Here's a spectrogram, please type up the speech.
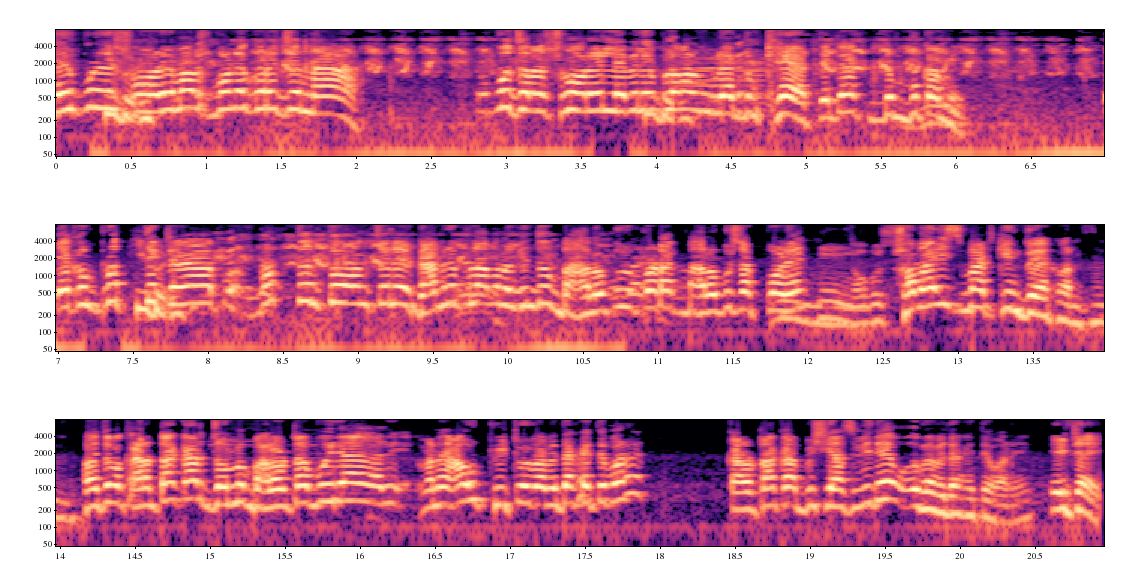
শেরপুরের শহরের মানুষ মনে করে যে না উপজেলা শহরের লেভেলে গুলো একদম খ্যাত এটা একদম বোকামি। এখন প্রত্যেকটা প্রত্যন্ত অঞ্চলের গ্রামের প্লাবনও কিন্তু ভালো প্রোডাক্ট ভালো পোশাক পরে। সবাই স্মার্ট কিন্তু এখন। হয়তো বা কারও টাকার জন্য ভালোটা বইরা মানে আউটফিট ওইভাবে দেখাইতে পারে কারও টাকা বেশি আসবি দে ওইভাবে দেখাইতে পারে। এইটাই।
